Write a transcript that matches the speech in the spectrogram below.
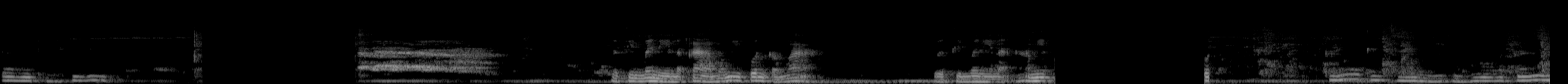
จังที่ จะทิมไว้นี่นะค่ะบ่มีคนกลับมาเปิดทิมไว้นี่นะถ้ามีเขาจะใจหัวทั้งวัน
